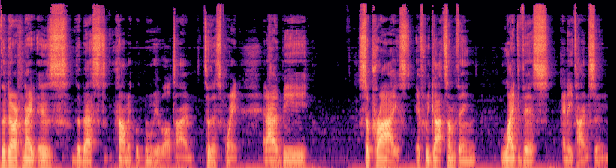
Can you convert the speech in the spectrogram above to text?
The Dark Knight is the best comic book movie of all time to this point, and I would be surprised if we got something like this anytime soon.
